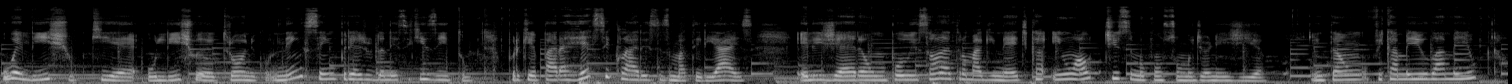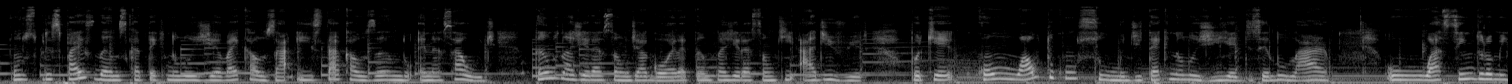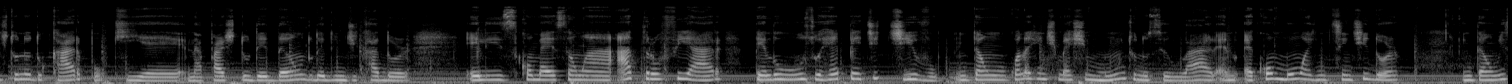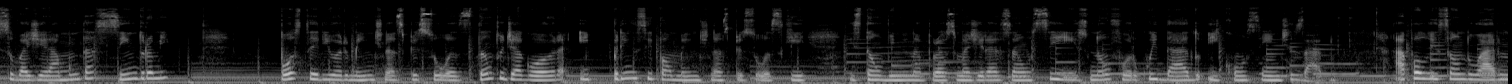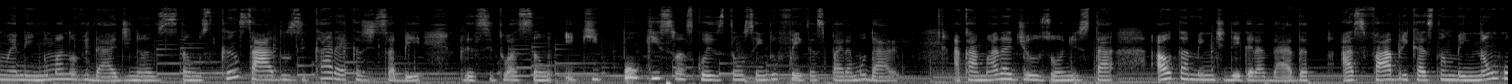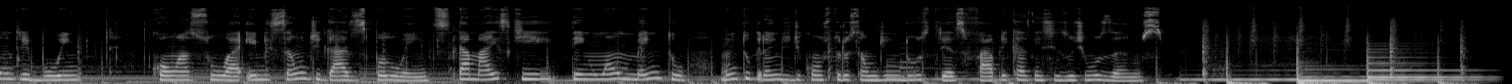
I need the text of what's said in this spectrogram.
O lixo, que é o lixo eletrônico, nem sempre ajuda nesse quesito, porque para reciclar esses materiais, eles geram poluição eletromagnética e um altíssimo consumo de energia. Então, fica meio lá meio um dos principais danos que a tecnologia vai causar e está causando é na saúde, tanto na geração de agora, tanto na geração que há de vir, porque com o alto consumo de tecnologia, de celular, o, a síndrome de túnel do carpo, que é na parte do dedão, do dedo indicador, eles começam a atrofiar pelo uso repetitivo. Então, quando a gente mexe muito no celular, é, é comum a gente sentir dor. Então, isso vai gerar muita síndrome posteriormente nas pessoas, tanto de agora e principalmente nas pessoas que estão vindo na próxima geração, se isso não for cuidado e conscientizado. A poluição do ar não é nenhuma novidade, nós estamos cansados e carecas de saber dessa situação e que pouquíssimas coisas estão sendo feitas para mudar. A camada de ozônio está altamente degradada, as fábricas também não contribuem com a sua emissão de gases poluentes, ainda mais que tem um aumento muito grande de construção de indústrias, fábricas nesses últimos anos.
